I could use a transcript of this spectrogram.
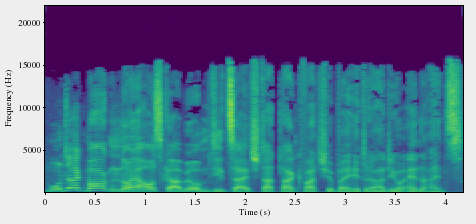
Montagmorgen, neue Ausgabe um die Zeit. Stadtland Quatsch hier bei Hitradio N1.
